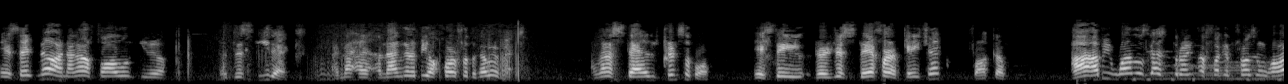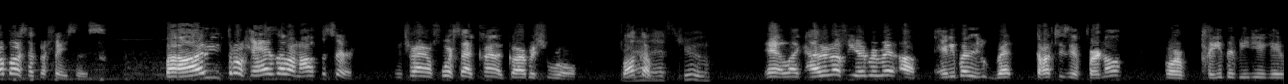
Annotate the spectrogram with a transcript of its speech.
and say, no, I'm not gonna follow, you know, this edict. I'm not, I'm not gonna be a whore for the government. I'm gonna stand in principle. If they, they're just there for a paycheck, fuck them. I'll be one of those guys throwing a fucking frozen water bars at their faces. But I'll even throw hands at an officer and try to enforce that kind of garbage rule. Fuck yeah, that's true. And like, I don't know if you ever read, um, anybody who read Dante's Inferno or played the video game.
